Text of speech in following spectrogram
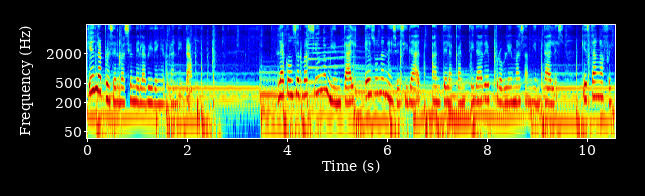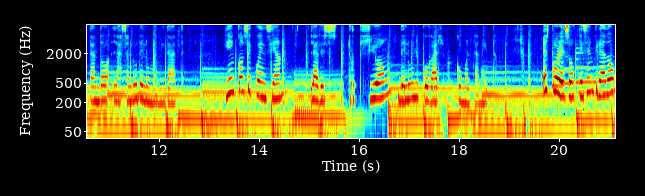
¿Qué es la preservación de la vida en el planeta? La conservación ambiental es una necesidad ante la cantidad de problemas ambientales que están afectando la salud de la humanidad y en consecuencia la destrucción del único hogar como el planeta. Es por eso que se han creado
